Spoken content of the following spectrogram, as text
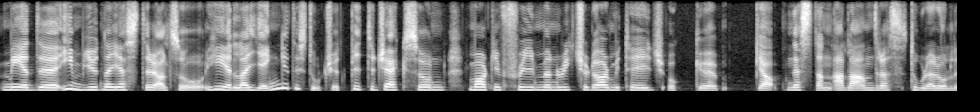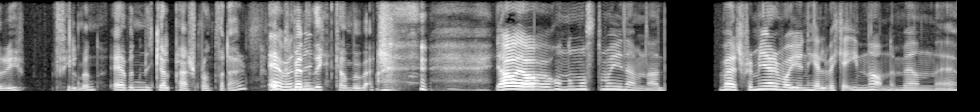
med eh, inbjudna gäster, alltså hela gänget i stort sett. Peter Jackson, Martin Freeman, Richard Armitage och eh, ja, nästan alla andra stora roller i filmen. Även Mikael Persbrandt var där. Även och Benedict Cumberbatch. Ja, ja, honom måste man ju nämna. Världspremiären var ju en hel vecka innan, men eh,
